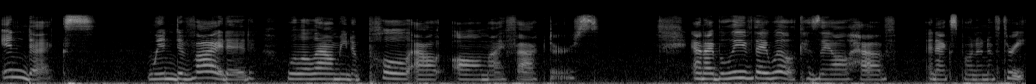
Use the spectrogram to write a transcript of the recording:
index when divided, will allow me to pull out all my factors. And I believe they will because they all have an exponent of 3.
